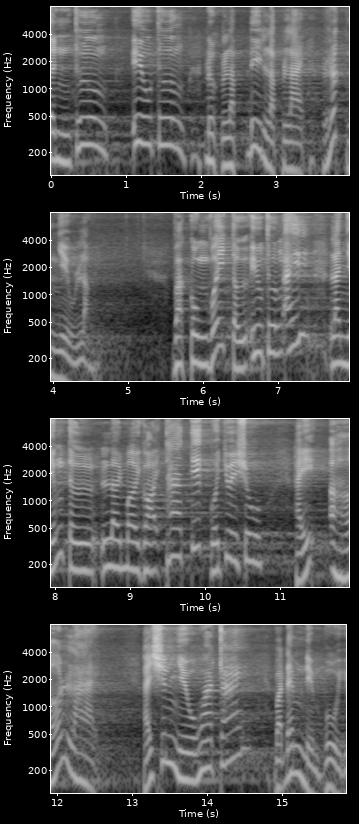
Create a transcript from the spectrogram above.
tình thương, yêu thương được lặp đi lặp lại rất nhiều lần. Và cùng với từ yêu thương ấy là những từ lời mời gọi tha thiết của Chúa Giêsu hãy ở lại. Hãy sinh nhiều hoa trái và đem niềm vui.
